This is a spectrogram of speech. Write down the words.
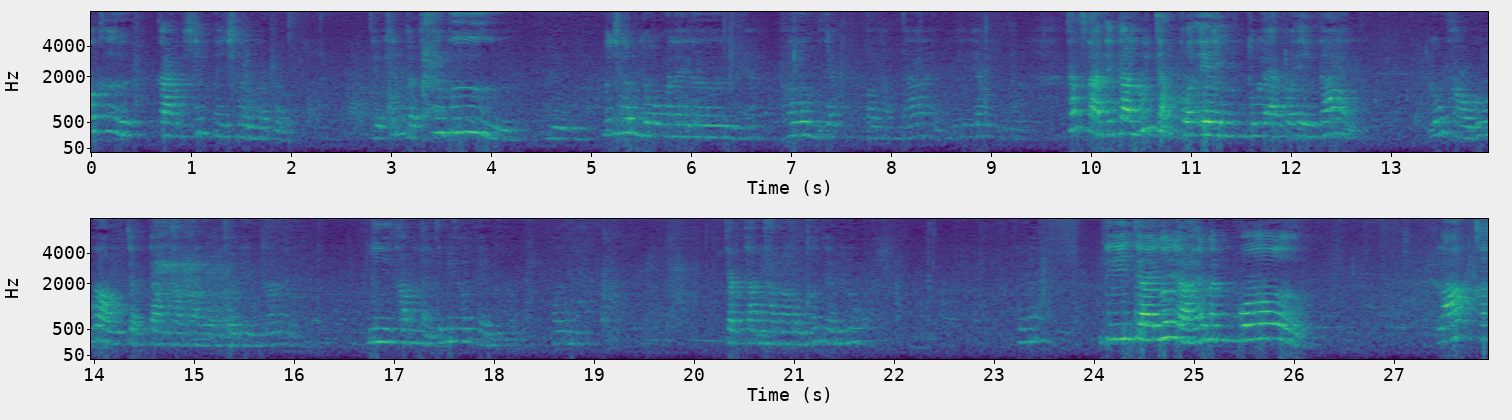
ก็คือการคิดในเชิงระบบอย่าคิดแบบซื่อบื้ออยู่ไม่เชื่อมโยงอะไรเลยอย่างเงี้ยเพิ่มเนี่ยเราทำได้ไม่ใช่ยากทักษะในการรู้จักตัวเองดูแลตัวเองได้ รู้เขารู้เราจัดการทำอารมณ์ตัวเองได้ มีคำไหนที่ไม่เข้าใจไหมเพิ่มจัดการทำอารมณ์เข้าใจไหมลูก ดีใจก็อย่าให้มันเวอร์รักใคร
